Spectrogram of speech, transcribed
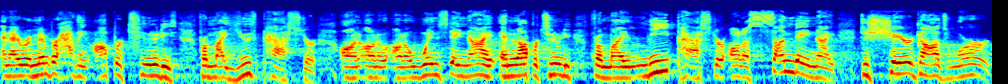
And I remember having opportunities from my youth pastor on, on, a, on a Wednesday night and an opportunity from my lead pastor on a Sunday night to share God's word.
